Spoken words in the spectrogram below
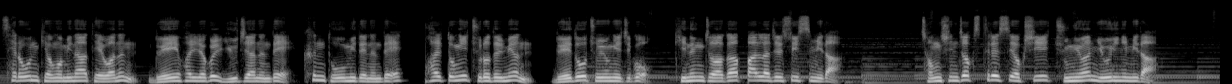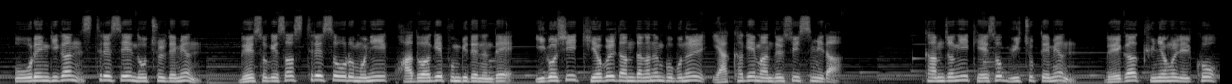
새로운 경험이나 대화는 뇌의 활력을 유지하는데 큰 도움이 되는데 활동이 줄어들면 뇌도 조용해지고 기능 저하가 빨라질 수 있습니다. 정신적 스트레스 역시 중요한 요인입니다. 오랜 기간 스트레스에 노출되면 뇌 속에서 스트레스 호르몬이 과도하게 분비되는데 이것이 기억을 담당하는 부분을 약하게 만들 수 있습니다. 감정이 계속 위축되면 뇌가 균형을 잃고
